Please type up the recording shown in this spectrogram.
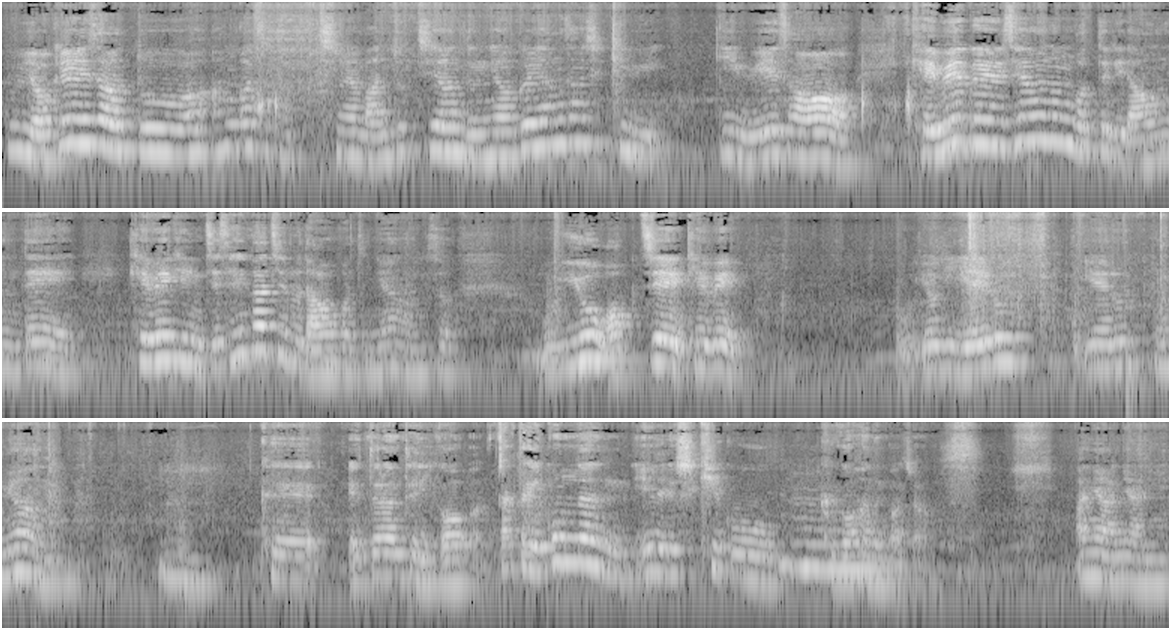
그리고 여기에서 또 한 가지 덧붙이면 만족 지원 능력을 향상시키기 위해서 계획을 세우는 것들이 나오는데 계획이 이제 세 가지로 나오거든요. 그래서 뭐 유혹 억제 계획 뭐 여기 예로 예로 보면 음, 그 애들한테 이거 짝대기 꼽는 일 시키고 음. 그거 하는 거죠. 아니 아니 아니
